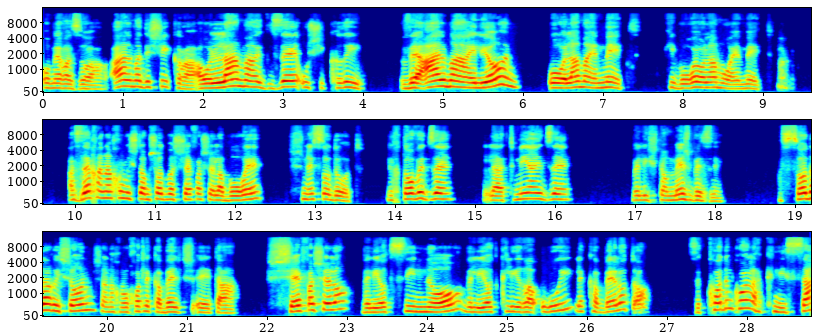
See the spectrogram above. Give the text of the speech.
אומר הזוהר, עלמא דשיקרא, העולם הזה הוא שקרי, ועלמא העליון הוא עולם האמת, כי בורא עולם הוא האמת. אז איך אנחנו משתמשות בשפע של הבורא? שני סודות, לכתוב את זה, להטמיע את זה ולהשתמש בזה. הסוד הראשון שאנחנו הולכות לקבל את השפע שלו ולהיות צינור ולהיות כלי ראוי לקבל אותו, זה קודם כל הכניסה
